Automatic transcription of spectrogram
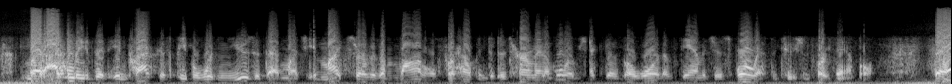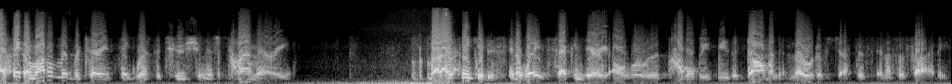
But I believe that in practice, people wouldn't use it that much. It might serve as a model for helping to determine a more objective award of damages for restitution, for example. So I think a lot of libertarians think restitution is primary, but I think it is, in a way, secondary, although it would probably be the dominant mode of justice in a society.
